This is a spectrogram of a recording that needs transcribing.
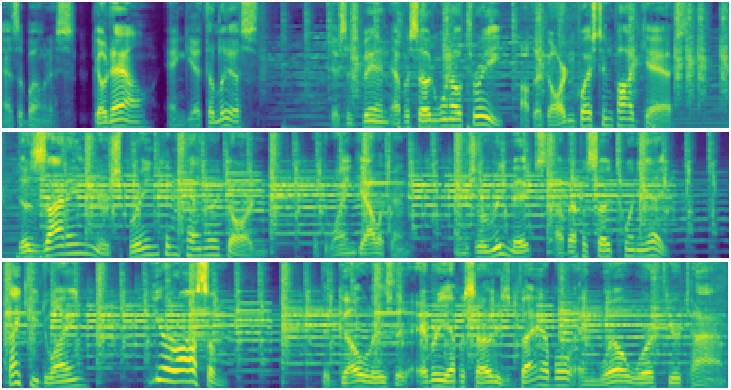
as a bonus. Go now and get the list. This has been episode 103 of the Garden Question Podcast Designing Your Spring Container Garden with Dewayne Gallatin, and it's a remix of episode 28. Thank you, Dewayne. You're awesome. The goal is that every episode is valuable and well worth your time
